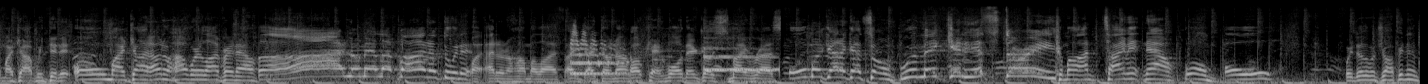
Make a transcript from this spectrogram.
my god, we did it. Oh my god, I don't know how we're alive right now. Ah, no man left behind. I'm doing it. I don't know how I'm alive. I, I don't know. Okay, well, there goes my rest. Oh my god, I got zone. We're making history. Come on, time it now. Boom. Oh. Wait, another one dropping in.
